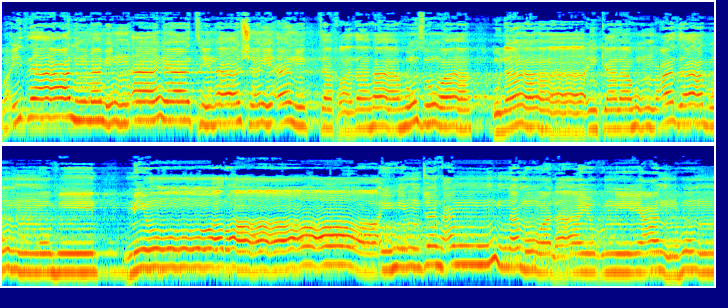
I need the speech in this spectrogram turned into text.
وإذا علم من آياتنا شيئا اتخذها هزوا أولئك لهم عذاب مهين من ورائهم جهنم ولا يغني عنهم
